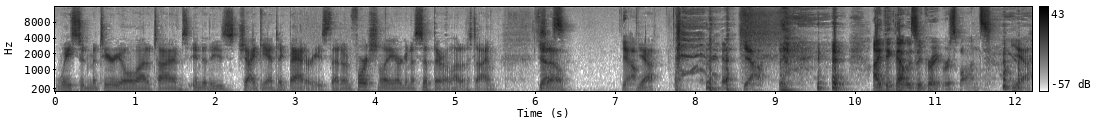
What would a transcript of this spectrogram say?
wasted material a lot of times into these gigantic batteries that unfortunately are going to sit there a lot of the time Yes. so Yeah. yeah Yeah. I think that was a great response. yeah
